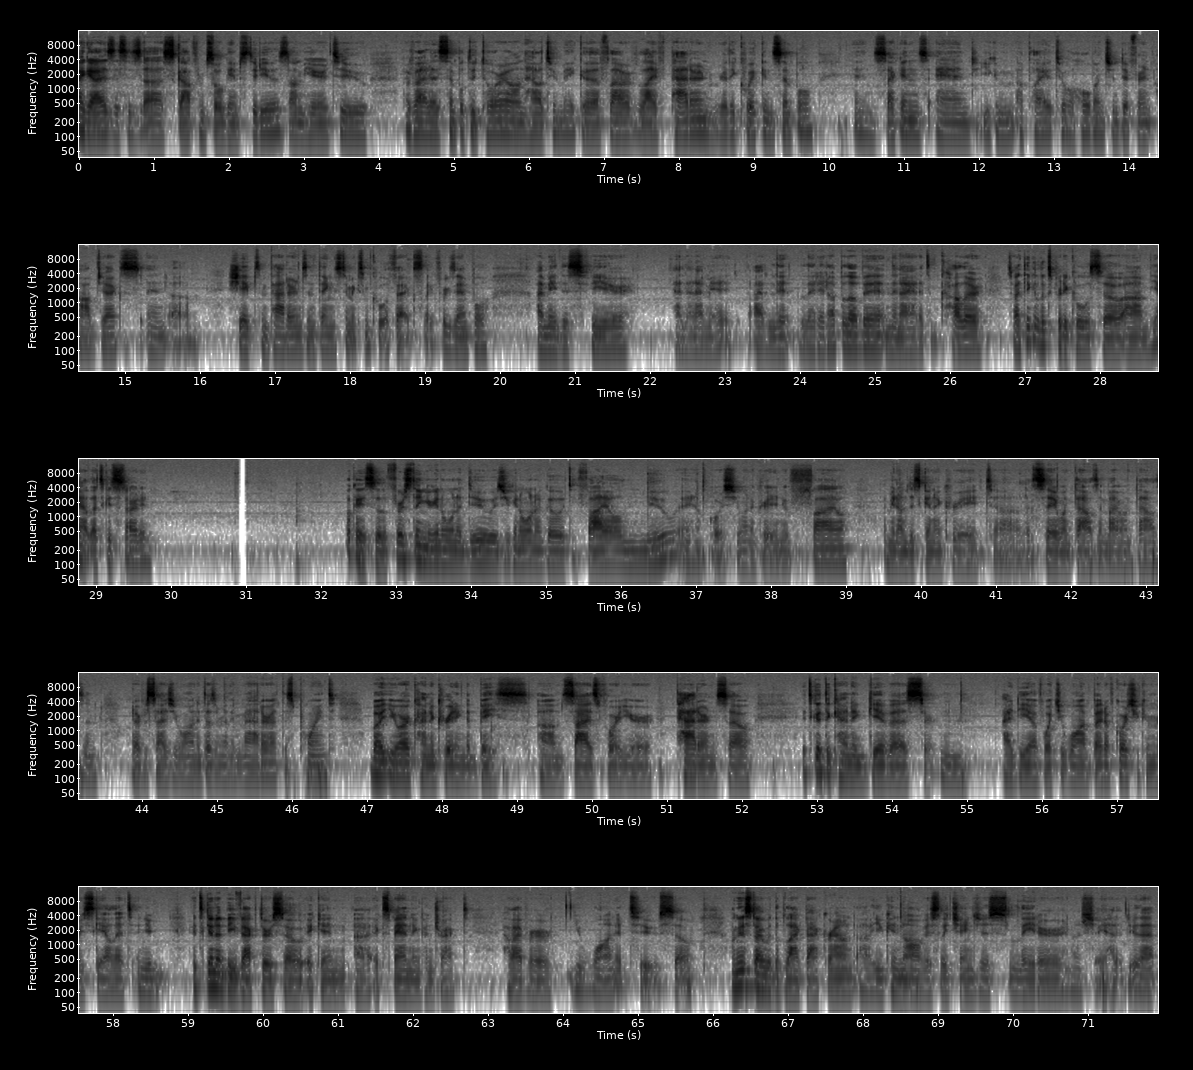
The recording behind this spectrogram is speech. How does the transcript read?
Hi guys, this is uh, Scott from Soul Games Studios. I'm here to provide a simple tutorial on how to make a flower of life pattern really quick and simple in seconds and you can apply it to a whole bunch of different objects and um, shapes and patterns and things to make some cool effects. Like for example, I made this sphere and then I made it, I lit, lit it up a little bit and then I added some color so I think it looks pretty cool. So um, yeah, let's get started. Okay, so the first thing you're going to want to do is you're going to want to go to File, New, and of course you want to create a new file. I mean, I'm just going to create, uh, let's say 1000 by 1000, whatever size you want. It doesn't really matter at this point, but you are kind of creating the base um, size for your pattern. So it's good to kind of give a certain idea of what you want, but of course you can rescale it and you it's going to be vector so it can uh, expand and contract however you want it to. So I'm going to start with the black background. Uh, you can obviously change this later and I'll show you how to do that.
